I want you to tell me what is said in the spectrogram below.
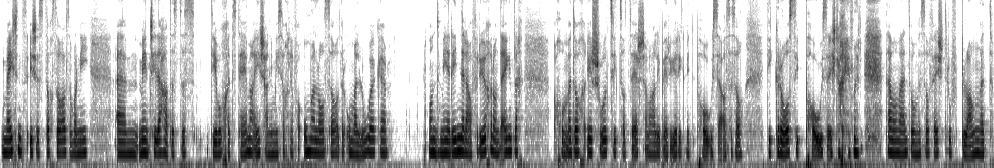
meistens ist es doch so, also als ich ähm, mir entschieden habe, dass das diese Woche das Thema ist, habe ich mich so ein bisschen umhören oder umschauen und mich erinnern an früher und eigentlich kommt man doch in der Schulzeit so das erste Mal in Berührung mit Pause. Also so die grosse Pause ist doch immer der Moment, wo man so fest drauf belangt.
